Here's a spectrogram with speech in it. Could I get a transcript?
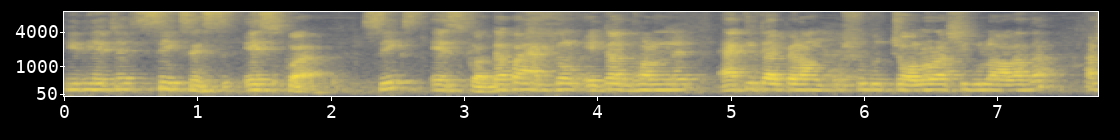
কি দিয়েছে? Six s square six a square দেখো একদম এটা ধরনের একই টাইপের অঙ্ক, শুধু চলরাশিগুলো আলাদা আর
